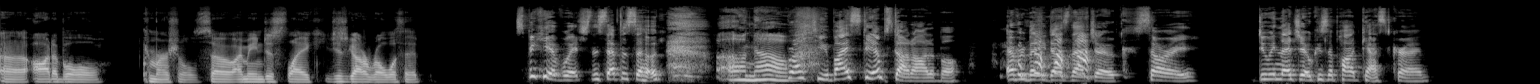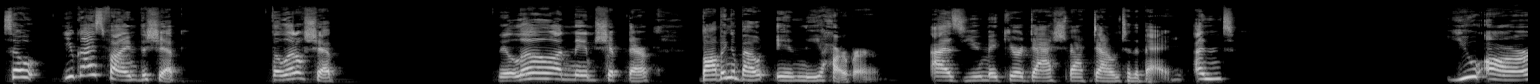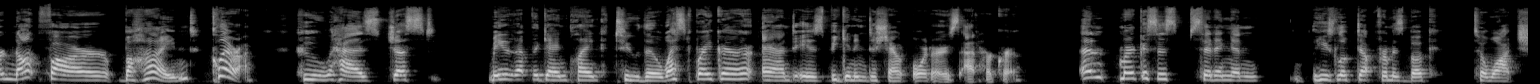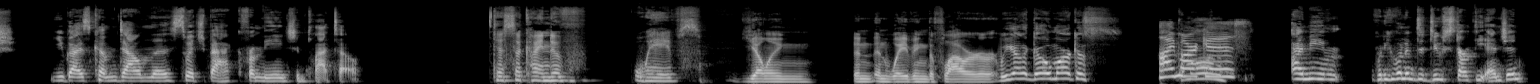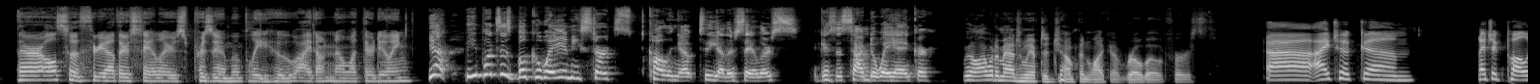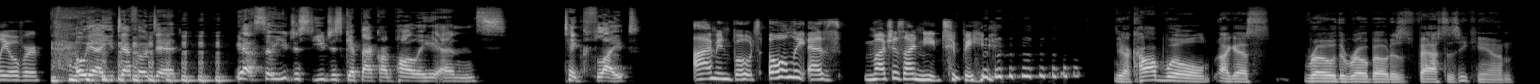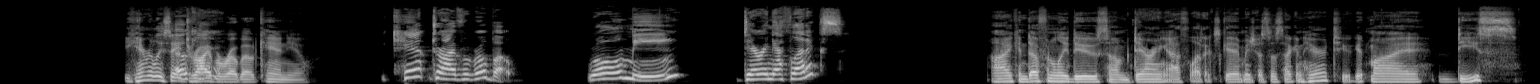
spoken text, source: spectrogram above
uh, audible commercials. So I mean, just like you just got to roll with it. Speaking of which, this episode Oh no. brought to you by Stamps.audible. Everybody does that joke. Sorry. Doing that joke is a podcast crime. So, you guys find the ship, the little ship, the little unnamed ship there, bobbing about in the harbor as you make your dash back down to the bay. And you are not far behind Clara, who has just made it up the gangplank to the Westbreaker and is beginning to shout orders at her crew. And Marcus is sitting and he's looked up from his book to watch you guys come down the switchback from the ancient plateau. Tissa kind of waves. Yelling and, and waving the flower. We gotta go, Marcus. Hi, Come on. Marcus. I mean, what do you want him to do? Start the engine? There are also three other sailors, presumably, who I don't know what they're doing. Yeah, he puts his book away and he starts calling out to the other sailors. I guess it's time to weigh anchor. Well, I would imagine we have to jump in like a rowboat first. Uh, I took um, I took Polly over. Oh yeah, you defo did. Yeah, so you just you just get back on Polly and take flight. I'm in boats only as much as I need to be. Yeah, Cobb will, I guess, row the rowboat as fast as he can. You can't really say Okay. drive a rowboat, can you? You can't drive a rowboat. Roll me daring athletics. I can definitely do some daring athletics. Give me just a second here to get my dice.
